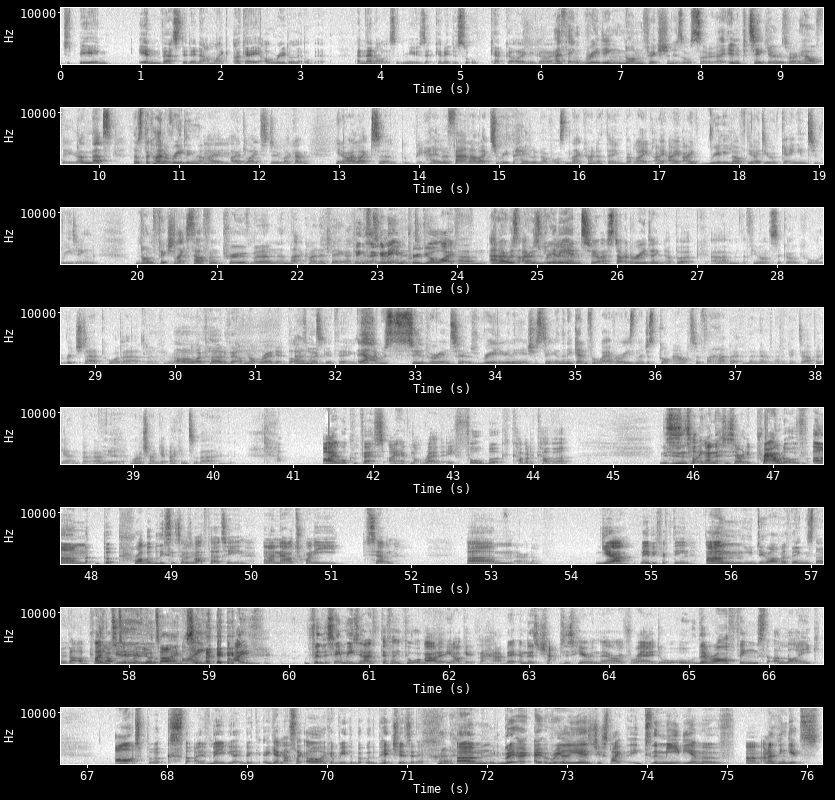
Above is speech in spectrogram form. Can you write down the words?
just being invested in it. I'm like, okay, I'll read a little bit and then I'll listen to music, and it just sort of kept going and going. I think reading non-fiction is also, in particular, is very healthy, and that's that's the kind of reading that Mm. I I'd like to do. Like I'm, you know, I like to a Halo fan. I like to read the Halo novels and that kind of thing. But like I I, I really love the idea of getting into reading non-fiction, like self-improvement and that kind of thing. I think Things that are going to improve your life. Um, and I was I was really Yeah. into. I started reading a book um, a few months ago called Rich Dad Poor Dad. I don't know if you've oh, I've it. heard of it. I've not read it, but I've heard good things. Yeah, I was super into it. It was really, really interesting. And then again, for whatever reason, I just got out of the habit and then never, never picked it up again. But uh, Yeah. I want to try and get back into that. I will confess I have not read a full book cover to cover. This isn't something I'm necessarily proud of, um, but probably since I was about 13, and I'm now 27. Um, Fair enough. yeah, maybe 15. I Um, mean, you do other things though that are I productive with your time. So. I, I've, for the same reason, I've definitely thought about it. You know, I'll get in the habit, and there's chapters here and there I've read, or, or there are things that are like art books that I've maybe like, again that's like oh I can read the book with the pictures in it um, but it, it really is just like it's the medium of um, and I think it's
